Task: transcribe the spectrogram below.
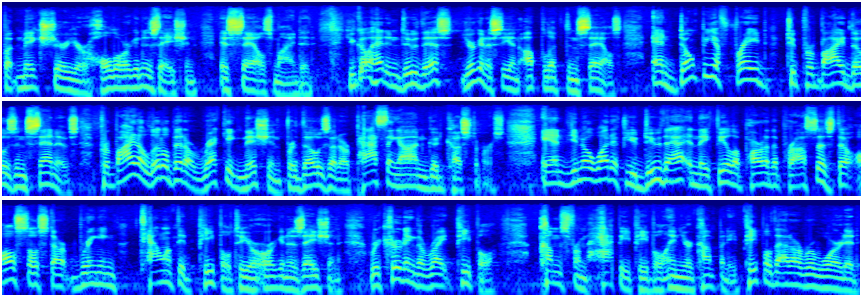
but make sure your whole organization is sales minded. You go ahead and do this, you're going to see an uplift in sales. And don't be afraid to provide those incentives. Provide a little bit of recognition for those that are passing on good customers. And you know what? If you do that and they feel a part of the process, they'll also start bringing talented people to your organization. Recruiting the right people. Come comes from happy people in your company, people that are rewarded,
